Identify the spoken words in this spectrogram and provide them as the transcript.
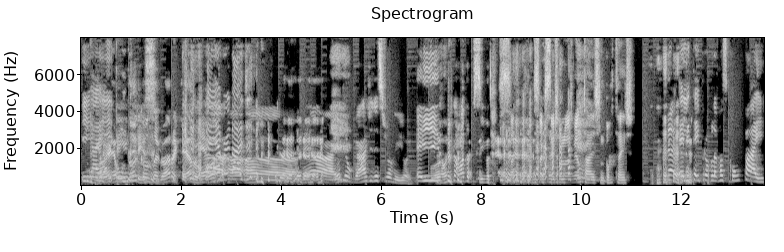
e aí. Ai, É tem o interesse. Knuckles agora, quero. É verdade. Ah, é a Edelgard desse jogo aí, ué. É É a única roda possível. Só, só que sem problemas mentais, importante. Não, ele tem problemas com o pai,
